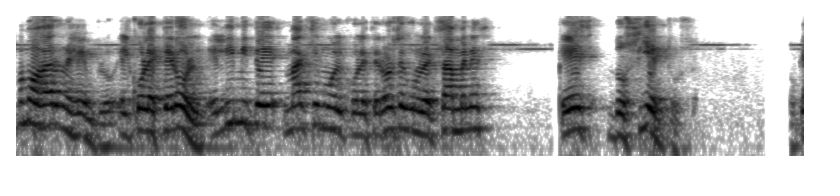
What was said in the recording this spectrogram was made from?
Vamos a dar un ejemplo. El colesterol, el límite máximo del colesterol según los exámenes es 200. ¿Ok?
